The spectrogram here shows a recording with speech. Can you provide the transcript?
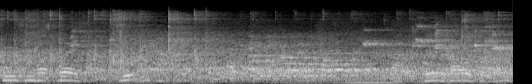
duizend afleveringen. Heel houden.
